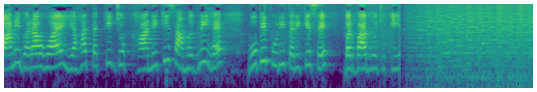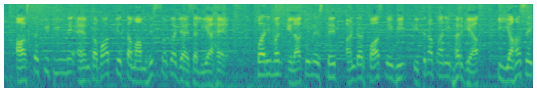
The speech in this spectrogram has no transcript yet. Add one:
पानी भरा हुआ है। यहाँ तक कि जो खाने की सामग्री है, वो भी पूरी तरीके से बर्बाद हो चुकी है। आज तक की टीम ने अहमदाबाद के तमाम हिस्सों का जायजा लिया है। परिमल इलाके में स्थित अंडरपास में भी इतना पानी भर गया कि यहाँ से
